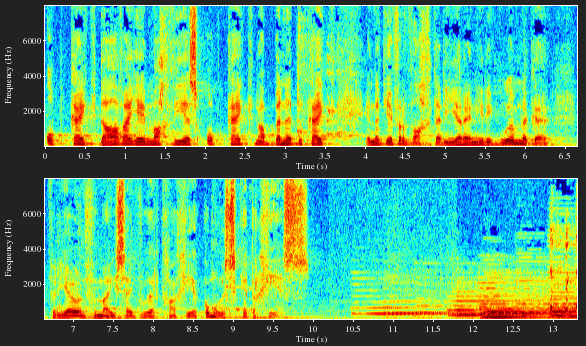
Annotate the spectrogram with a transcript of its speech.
opkyk daar waar jy mag wees, opkyk na binne toe kyk en dat jy verwag dat die Here in hierdie oomblikke vir jou en vir my sy woord gaan gee. Kom o Skepper Gees. kom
